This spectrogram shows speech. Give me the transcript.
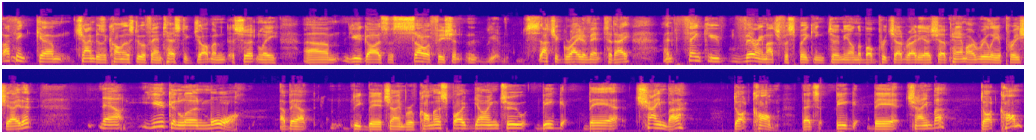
I think um, chambers of commerce do a fantastic job, and certainly um, you guys are so efficient and such a great event today. And thank you very much for speaking to me on the Bob Pritchard Radio Show, Pam. I really appreciate it. Now you can learn more about Big Bear Chamber of Commerce by going to bigbearchamber.com. That's bigbearchamber.com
